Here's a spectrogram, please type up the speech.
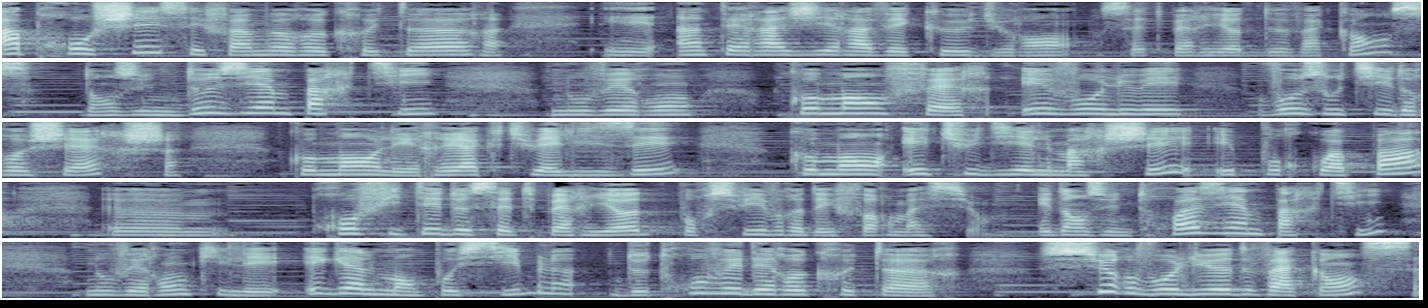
approcher ces fameux recruteurs et interagir avec eux durant cette période de vacances. Dans une deuxième partie, nous verrons comment faire évoluer vos outils de recherche, comment les réactualiser, comment étudier le marché? Et pourquoi pas euh, profiter de cette période pour suivre des formations? Et dans une troisième partie, nous verrons qu'il est également possible de trouver des recruteurs sur vos lieux de vacances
